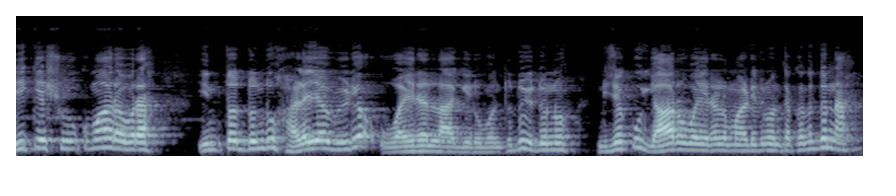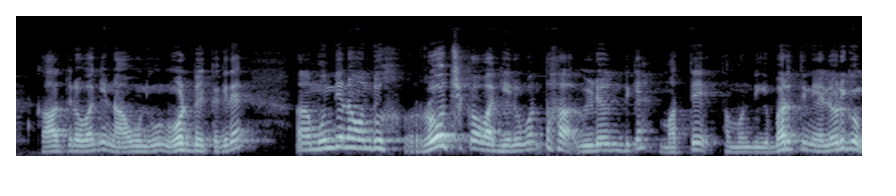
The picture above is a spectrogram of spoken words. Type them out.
ಡಿ ಕೆ ಶಿವಕುಮಾರ್ ಅವರ ಇಂಥದ್ದೊಂದು ಹಳೆಯ ವಿಡಿಯೋ ವೈರಲ್ ಆಗಿರುವಂಥದ್ದು ಇದನ್ನು ನಿಜಕ್ಕೂ ಯಾರು ವೈರಲ್ ಮಾಡಿದರು ಅಂತಕ್ಕಂಥದ್ದನ್ನು ಕಾತುರವಾಗಿ ನಾವು ನೀವು ನೋಡಬೇಕಾಗಿದೆ. ಮುಂದಿನ ಒಂದು ರೋಚಕವಾಗಿರುವಂತಹ ವಿಡಿಯೋದೊಂದಿಗೆ ಮತ್ತೆ ತಮ್ಮೊಂದಿಗೆ ಬರ್ತೀನಿ ಎಲ್ಲರಿಗೂ.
